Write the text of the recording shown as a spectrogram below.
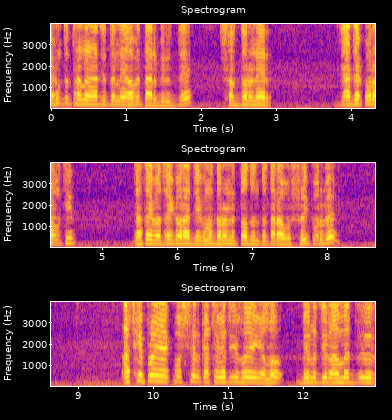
এখন তো থানা হাজতে নেওয়া হবে তার বিরুদ্ধে। সব ধরনের যা যা করা উচিত, যাচাই বাছাই করা, যে কোনো ধরনের তদন্ত তারা অবশ্যই করবে। আজকে প্রায় এক মাসের কাছাকাছি হয়ে গেল। বেনজির আহমেদের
